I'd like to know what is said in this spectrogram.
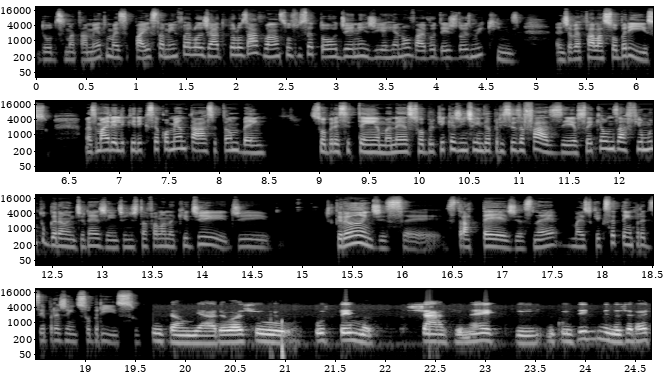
do desmatamento, mas o país também foi elogiado pelos avanços no setor de energia renovável desde 2015. A gente já vai falar sobre isso. Mas, Maria, ele queria que você comentasse também sobre esse tema, né? Sobre o que, que a gente ainda precisa fazer. Eu sei que é um desafio muito grande, né, gente? A gente está falando aqui de, de grandes é, estratégias, né? Mas o que, que você tem para dizer para a gente sobre isso? Então, Yara, eu acho os temas chave, né, que inclusive Minas Gerais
